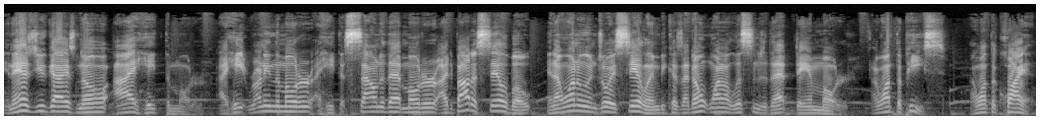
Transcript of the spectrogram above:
And as you guys know, I hate the motor. I hate running the motor. I hate the sound of that motor. I bought a sailboat and I want to enjoy sailing because I don't want to listen to that damn motor. I want the peace. I want the quiet.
